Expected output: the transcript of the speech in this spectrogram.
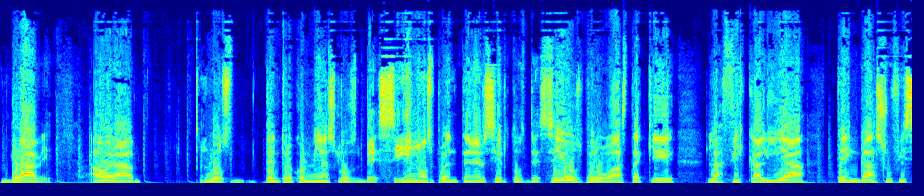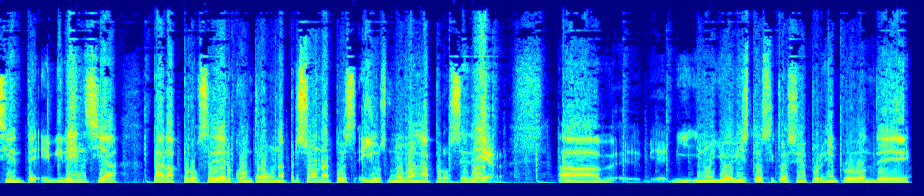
grave. Ahora, los dentro de comillas los vecinos pueden tener ciertos deseos pero hasta que la fiscalía tenga suficiente evidencia para proceder contra una persona pues ellos no van a proceder. Ah, y- y, no, yo he visto situaciones por ejemplo donde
